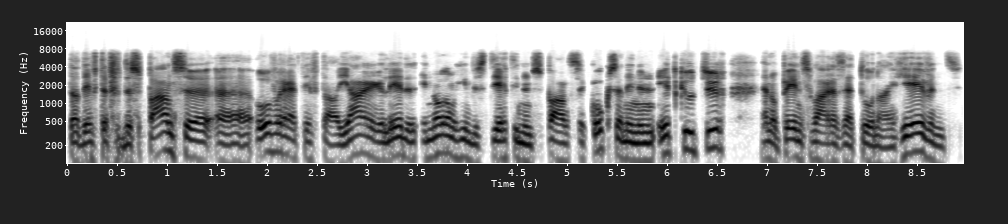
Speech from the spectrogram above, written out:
Dat heeft de, de Spaanse eh, overheid heeft al jaren geleden enorm geïnvesteerd in hun Spaanse koks en in hun eetcultuur. En opeens waren zij toonaangevend.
